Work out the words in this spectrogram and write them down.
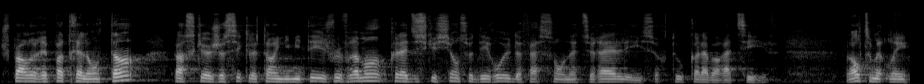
Je ne parlerai pas très longtemps parce que je sais que le temps est limité et je veux vraiment que la discussion se déroule de façon naturelle et surtout collaborative. But ultimately,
